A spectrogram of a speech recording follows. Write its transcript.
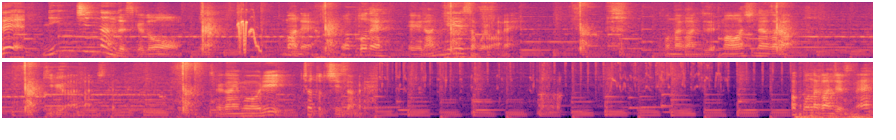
で人参なんですけどまあねほんとね、えー、乱切りですねこれはね。こんな感じで回しながら切るような感じでじゃがいもよりちょっと小さめ、まあ、こんな感じですね。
